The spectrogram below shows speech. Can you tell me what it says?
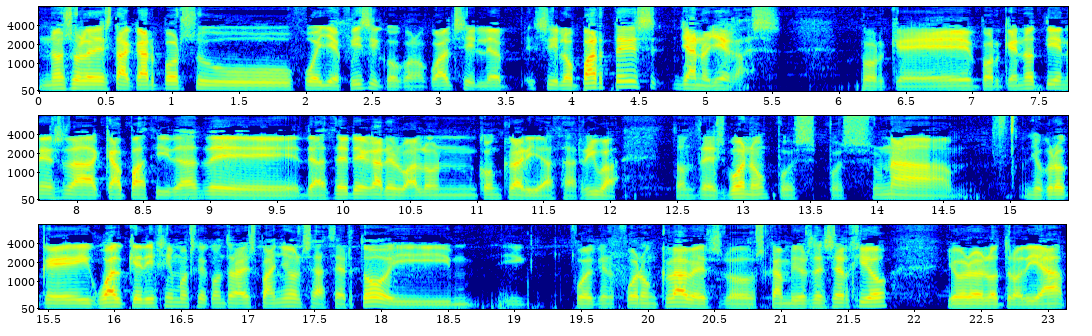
no suele destacar por su fuelle físico, con lo cual si, le- si lo partes ya no llegas. Porque, porque no tienes la capacidad de, de hacer llegar el balón con claridad arriba. Entonces, bueno, pues, pues una. Yo creo que igual que dijimos que contra el español se acertó y, y fue que fueron claves los cambios de Sergio, yo creo que el otro día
